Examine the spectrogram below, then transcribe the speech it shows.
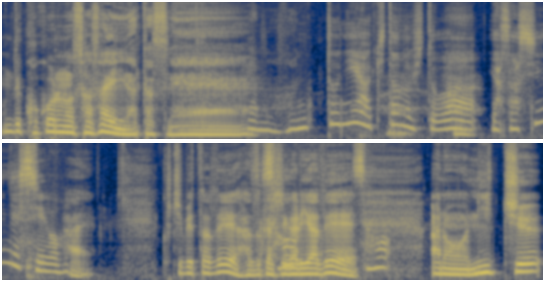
本当に心の支えになったっすいやね。もう本当に秋田の人は優しいんですよ。はい。口下手で恥ずかしがり屋で。あの日中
